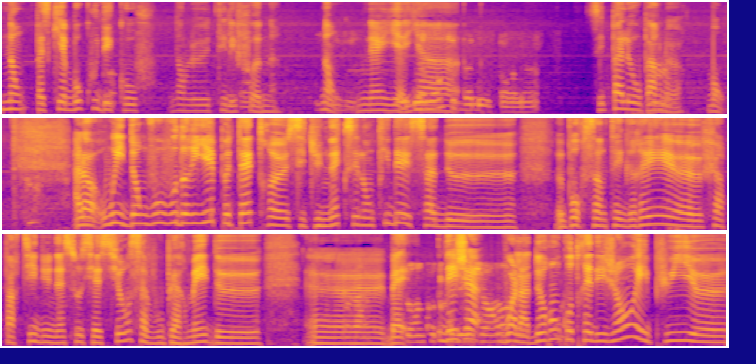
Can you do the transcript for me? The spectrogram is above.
Non, parce qu'il y a beaucoup d'écho dans le téléphone. Non, il y a. Non, il y a- c'est pas le haut-parleur. C'est pas le haut-parleur. Bon. Alors oui, donc vous voudriez peut-être, euh, c'est une excellente idée ça de euh, pour s'intégrer, euh, faire partie d'une association, ça vous permet de euh, ben, De déjà des gens. voilà de rencontrer des gens et puis euh,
